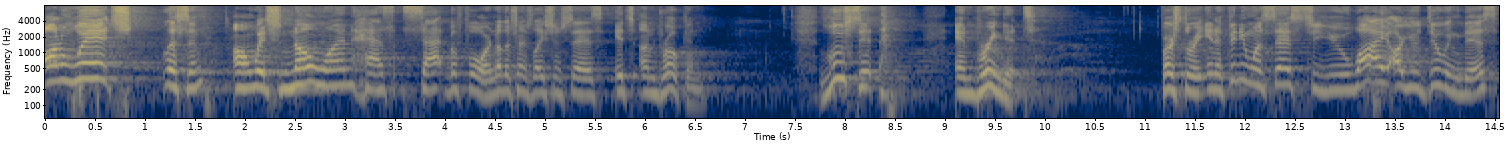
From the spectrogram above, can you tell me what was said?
On which, listen, on which no one has sat before. Another translation says, It's unbroken. Loose it and bring it. Verse 3 And if anyone says to you, Why are you doing this?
